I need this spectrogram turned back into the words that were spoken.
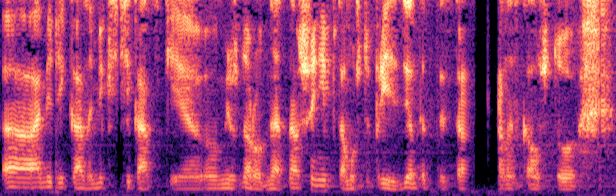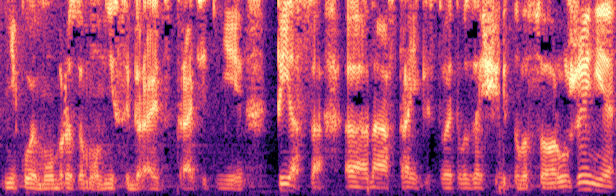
э, американо-мексиканские международные отношения, потому что президент этой страны стороны сказал, что никоим образом он не собирается тратить ни песо э, на строительство этого защитного сооружения.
